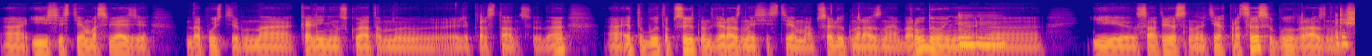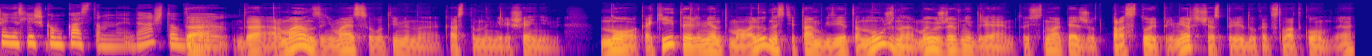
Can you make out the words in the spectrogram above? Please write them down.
а, и система связи, допустим, на Калининскую атомную электростанцию, да, а, это будут абсолютно две разные системы, абсолютно разное оборудование. Mm-hmm. И, соответственно, техпроцессы будут разные. Решения слишком кастомные, да, чтобы... Да, да. Арман занимается вот именно кастомными решениями. Но какие-то элементы малолюдности там, где это нужно, мы уже внедряем. То есть, ну, опять же, вот простой пример сейчас приведу, как с лотком. Да?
